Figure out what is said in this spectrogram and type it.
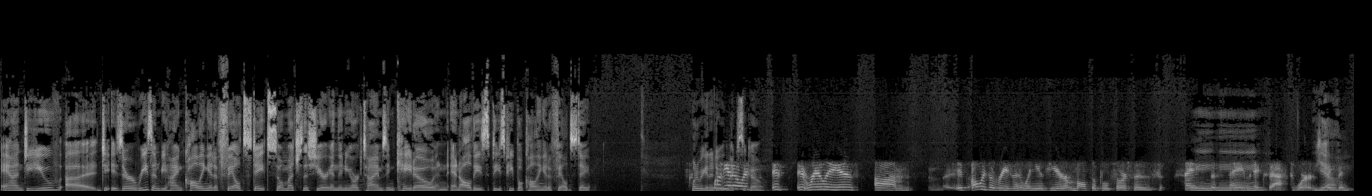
And do you uh, do, is there a reason behind calling it a failed state so much this year in the New York Times and Cato and, and all these these people calling it a failed state? What are we going to well, do with Mexico? Know, it, it, it really is. Um, it's always a reason when you hear multiple sources saying the Mhm. same exact words. Yeah. They've been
